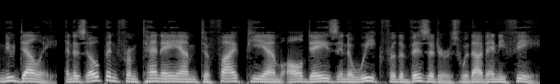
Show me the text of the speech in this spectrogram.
New Delhi, and is open from 10 am to 5 pm all days in a week for the visitors without any fee.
